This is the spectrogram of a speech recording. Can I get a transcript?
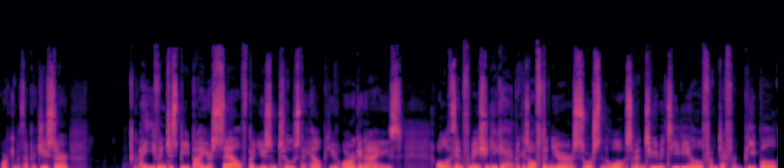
working with a producer, it might even just be by yourself, but using tools to help you organize all of the information you get because often you're sourcing lots of interview material from different people,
